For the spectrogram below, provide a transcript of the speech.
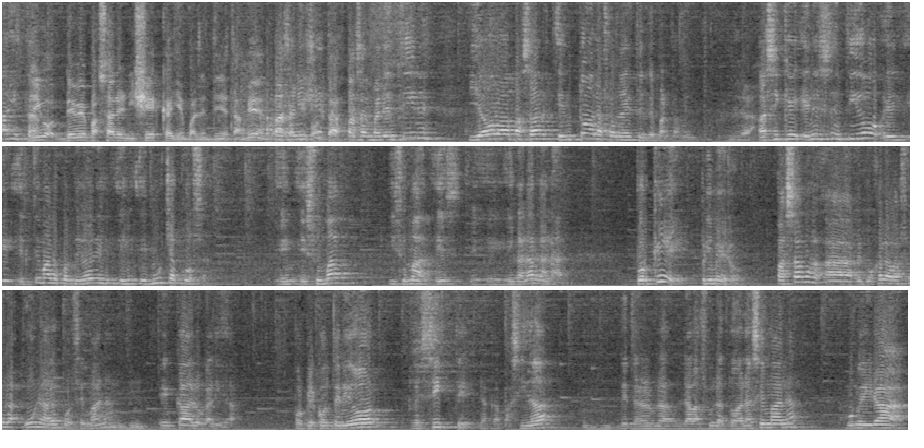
ahí está. Digo, debe pasar en Illesca y en Valentines también. Pasa en Illesca, pasa en Valentines y ahora va a pasar en toda la zona este del departamento. Así que en ese sentido, el, tema de los contenedores es, mucha cosa. Es, sumar y sumar, es, ganar, ganar. ¿Por qué? Primero, pasamos a recoger la basura una vez por semana en cada localidad. Porque el contenedor resiste la capacidad de tener la basura toda la semana. Vos me dirás,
